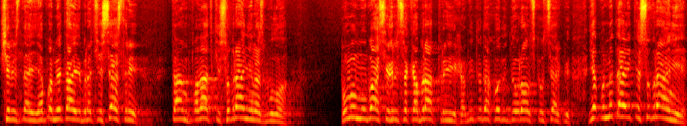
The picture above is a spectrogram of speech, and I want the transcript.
через неї. Я пам'ятаю, браті і сестри, там в палатці собрання нас було. По-моєму, Вася Грицака брат приїхав, він туди ходить до Уранської церкви. Я пам'ятаю те собрання,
